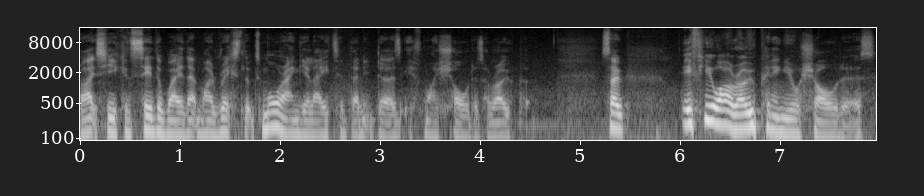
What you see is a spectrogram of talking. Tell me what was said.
right? So you can see the way that my wrist looks more angulated than it does if my shoulders are open. So if you are opening your shoulders,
